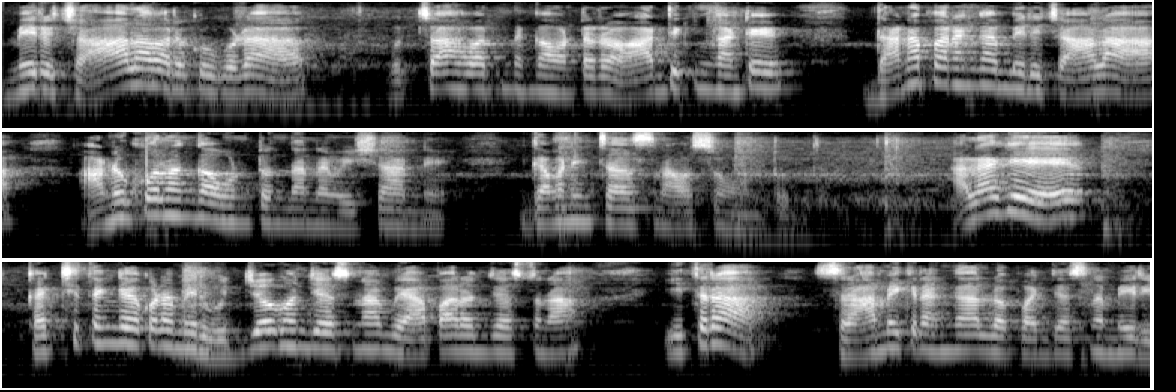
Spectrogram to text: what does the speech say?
మీరు చాలా వరకు కూడా ఉత్సాహవంతంగా ఉంటారు. ఆర్థికంగా అంటే ధనపరంగా మీరు చాలా అనుకూలంగా ఉంటుందన్న విషయాన్ని గమనించాల్సిన అవసరం ఉంటుంది. అలాగే ఖచ్చితంగా కూడా మీరు ఉద్యోగం చేస్తున్నా వ్యాపారం చేస్తున్నా ఇతర శ్రామిక రంగాల్లో పనిచేస్తున్న మీరు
